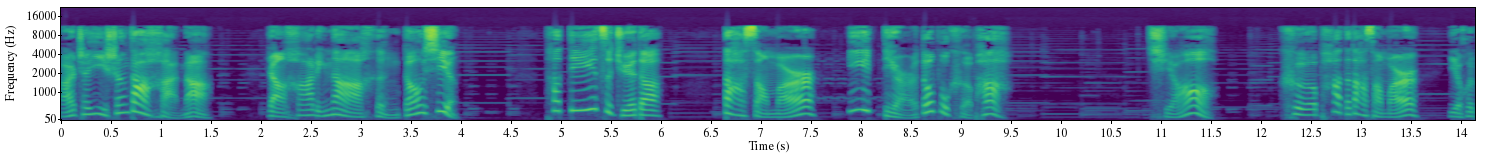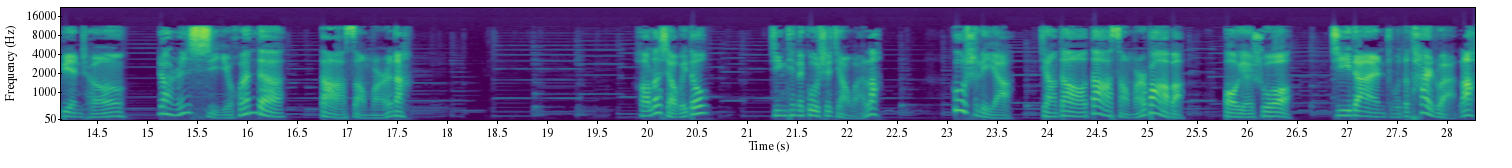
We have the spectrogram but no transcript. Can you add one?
而这一声大喊呐，让哈琳娜很高兴。她第一次觉得，大嗓门一点儿都不可怕。瞧，可怕的大嗓门也会变成。让人喜欢的大嗓门呢？好了，小围兜，今天的故事讲完了。故事里啊，讲到大嗓门爸爸抱怨说鸡蛋煮的太软了。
